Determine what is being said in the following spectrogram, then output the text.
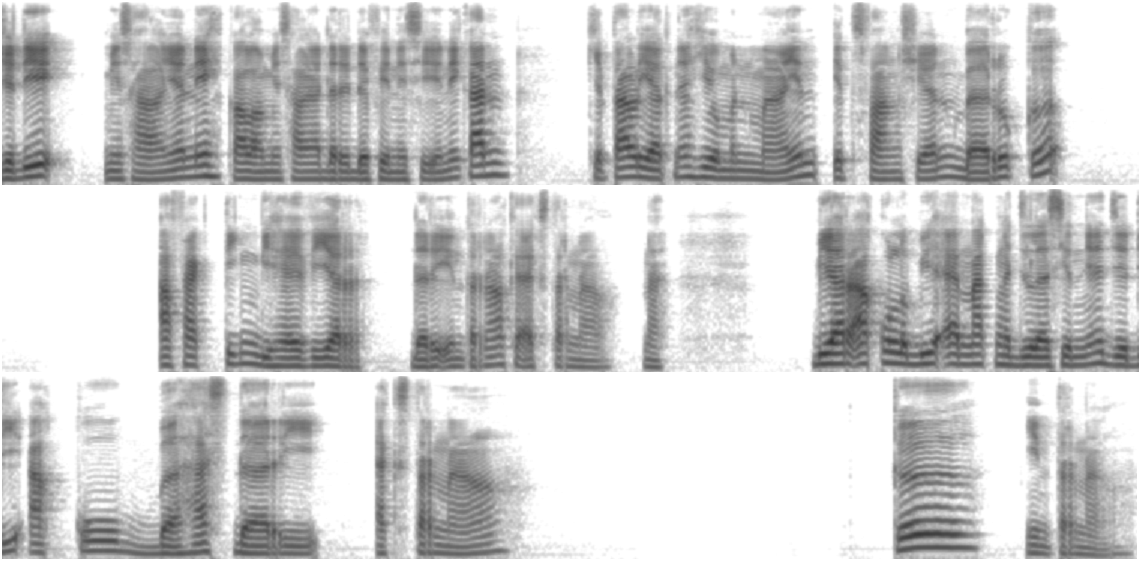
Jadi misalnya nih kalau misalnya dari definisi ini kan kita lihatnya human mind its function baru ke affecting behavior dari internal ke eksternal. Nah, biar aku lebih enak ngejelasinnya jadi aku bahas dari eksternal ke internal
